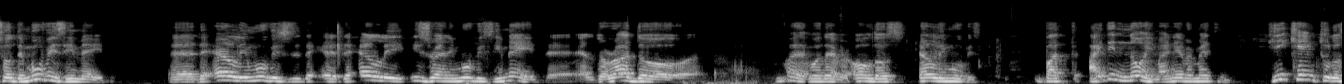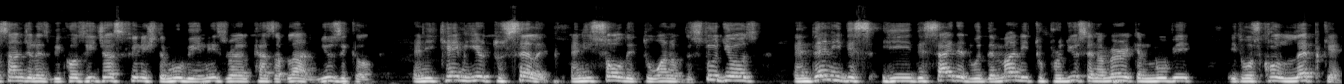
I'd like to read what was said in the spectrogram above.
saw the movies he made, uh, the early movies, the, uh, the, early Israeli movies he made, uh, El Dorado, whatever, all those early movies. But I didn't know him, I never met him. He came to Los Angeles because he just finished a movie in Israel, Casablanca, musical, and he came here to sell it. And he sold it to one of the studios and then he, dis- he decided with the money to produce an American movie. It was called Lepke,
